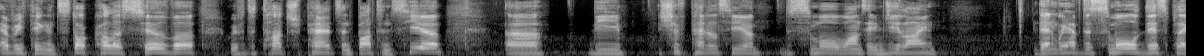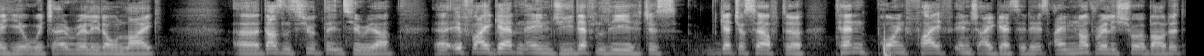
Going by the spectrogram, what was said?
everything in stock color, silver, with the touch pads and buttons here. Uh, the shift pedals here, the small ones, AMG line. Then we have the small display here, which I really don't like. Uh, doesn't suit the interior. Uh, if I get an AMG, definitely just get yourself the 10.5 inch, I guess it is. I'm not really sure about it,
